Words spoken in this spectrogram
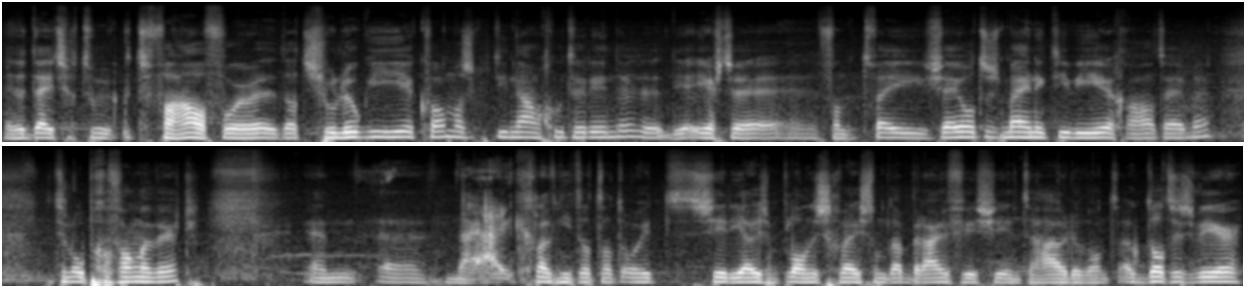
En dat deed zich toen het verhaal voor dat Shulugi hier kwam, als ik die naam goed herinner. De, eerste van de twee zeeotters, meen ik, die we hier gehad hebben. Die toen opgevangen werd. En nou ja, ik geloof niet dat dat ooit serieus een plan is geweest om daar bruinvissen in te houden. Want ook dat is weer,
